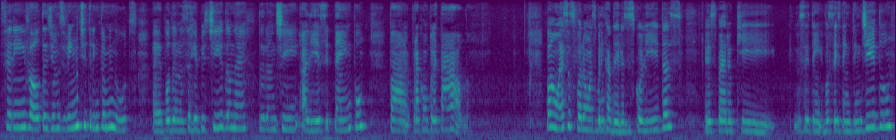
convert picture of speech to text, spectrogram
seria em volta de uns 20, 30 minutos, é, podendo ser repetida né, durante ali esse tempo para completar a aula. Bom, essas foram as brincadeiras escolhidas. Eu espero que você tem, vocês tenham entendido.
